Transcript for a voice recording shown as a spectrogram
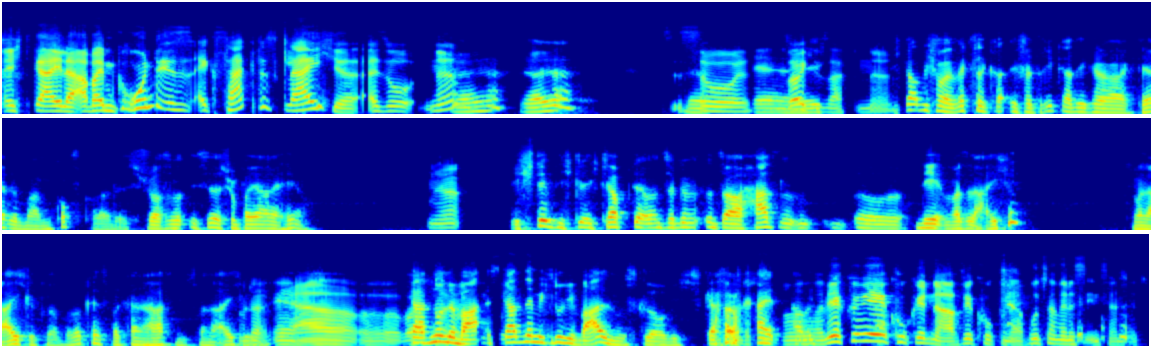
echt geiler. Aber im Grunde ist es exakt das Gleiche. Also, ne? Ja, ja, ja. ja. Es ist Ja. so, Äh, solche ich- Sachen, ne? Ich glaube, ich verwechsel ich verdrehe gerade die Charaktere in meinem Kopf gerade. Ist, schon- ist ja schon ein paar Jahre her. Ja. Ich stimmt, ich, ich glaube, der unser, unser Hasel, äh, nee, was eine Eichel? Das war eine Eichel, glaube ich, oder? Okay, es war keine Hasel, es war eine Eichel. Oder, ja, äh, es, gab nur eine, Wa- es gab nämlich nur die Walnuss, glaube ich. Es gab auch kein, Oh, aber, wir, wir gucken nach, wir gucken nach. Wozu haben wir das Internet?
